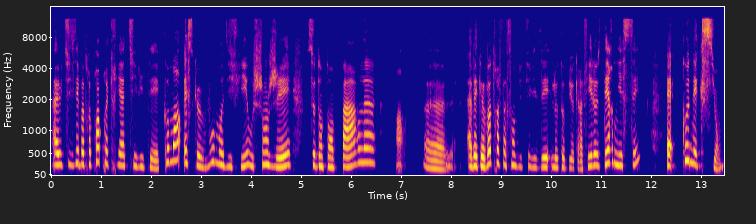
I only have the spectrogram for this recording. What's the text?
à utiliser votre propre créativité. Comment est-ce que vous modifiez ou changez ce dont on parle euh, avec votre façon d'utiliser l'autobiographie? Le dernier C est connexion.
